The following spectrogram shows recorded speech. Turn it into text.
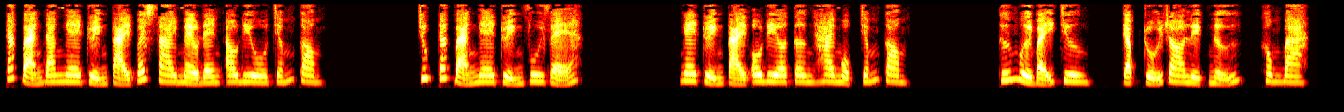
Các bạn đang nghe truyện tại website mèo đen audio.com. Chúc các bạn nghe truyện vui vẻ. Nghe truyện tại audioton 21.com. Thứ 17 chương, gặp rủi ro liệt nữ, 03.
